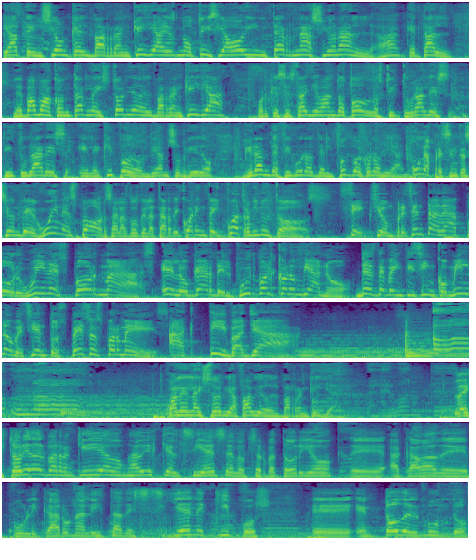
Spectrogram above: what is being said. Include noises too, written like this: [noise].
Y atención que el Barranquilla es noticia hoy internacional. ¿Ah? ¿Qué tal? Les vamos a contar la historia del Barranquilla porque se está llevando todos los titulares, titulares el equipo donde han surgido grandes figuras del fútbol colombiano. Una presentación de Win Sports a las 2 de la tarde y 44 minutos. Sección presentada por Win Sport Más, el hogar del fútbol colombiano. Desde 25,900 pesos por mes. Activa ya. ¿Cuál es la historia, Fabio, del Barranquilla? La historia del Barranquilla, don Javi, es que el CIES, el observatorio, eh, acaba de publicar una lista de 100 equipos eh, en todo el mundo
